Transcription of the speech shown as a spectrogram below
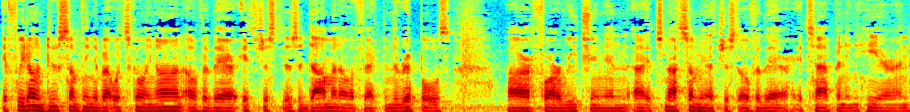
if we don't do something about what's going on over there, it's just there's a domino effect, and the ripples are far-reaching, and uh, it's not something that's just over there. It's happening here, and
